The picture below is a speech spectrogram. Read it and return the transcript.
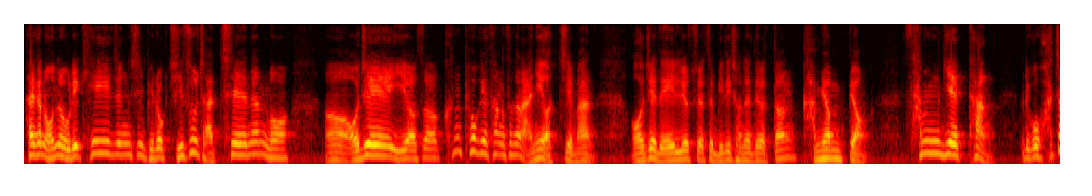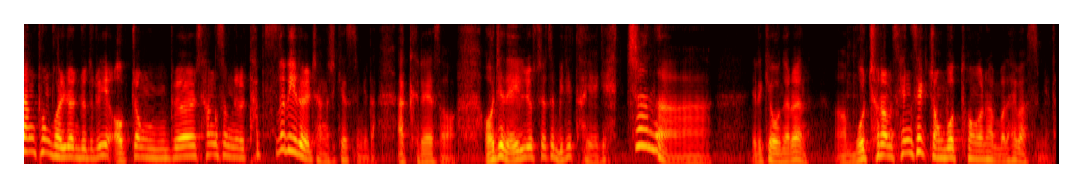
하여간 오늘 우리 K 증시 비록 지수 자체는 뭐 어, 어제에 이어서 큰 폭의 상승은 아니었지만 어제 내일 뉴스에서 미리 전해드렸던 감염병, 삼계탕 그리고 화장품 관련주들이 업종별 상승률 탑3를 장식했습니다. 아 그래서 어제 내일 뉴스에서 미리 다 얘기했잖아. 이렇게 오늘은 어, 모처럼 생색 정보통을 한번 해봤습니다.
